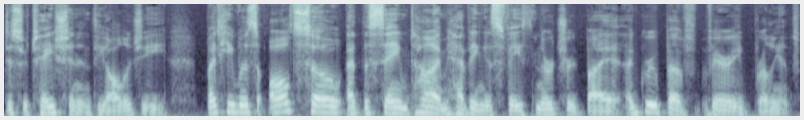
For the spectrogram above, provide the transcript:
dissertation in theology, but he was also at the same time having his faith nurtured by a group of very brilliant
